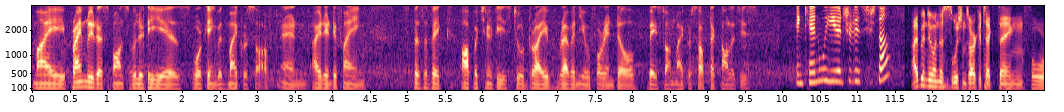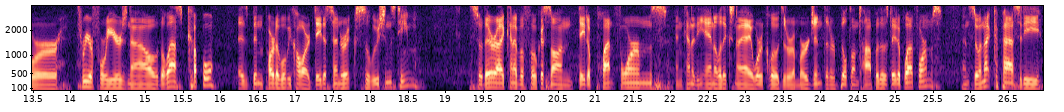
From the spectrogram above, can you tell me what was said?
my primary responsibility is working with Microsoft and identifying specific opportunities to drive revenue for Intel based on Microsoft technologies. And Ken, will you introduce yourself? I've been doing this solutions architect thing for three or four years now. The last couple has been part of what we call our data centric solutions team. So there I kind of a focus on data platforms and kind of the analytics and AI workloads that are emergent that are built on top of those data platforms. And so in that capacity,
